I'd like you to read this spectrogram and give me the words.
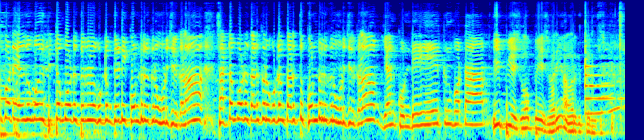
பட்டுக்கோட்டை எழுதும் போது திட்டம் போட்டு திருடுற கூட்டம் திருடி கொண்டு இருக்குன்னு முடிச்சிருக்கலாம். சட்டம் போட்டு தடுக்கிற கூட்டம் தடுத்து கொண்டு இருக்குன்னு முடிச்சிருக்கலாம். ஏன் கொண்டே இருக்குன்னு போட்டார். இபிஎஸ் ஓபிஎஸ் வரையும் அவருக்கு தெரிஞ்சிருக்கு.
